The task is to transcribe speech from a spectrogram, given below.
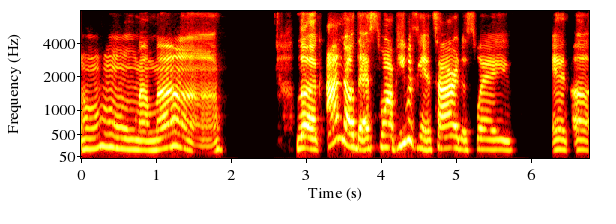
Oh, mama. Look, I know that Swamp, he was getting tired of Swave and uh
